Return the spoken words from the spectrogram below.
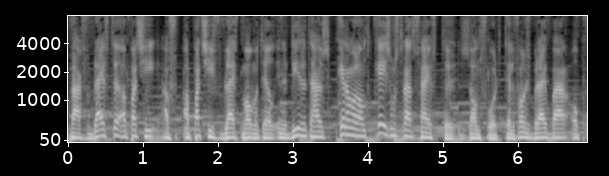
waar verblijft de Apache? Af- Apache verblijft momenteel in het dierentehuis Kennemerland... Keesomstraat 5 te Zandvoort. Telefoon is bereikbaar op 571-3888.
